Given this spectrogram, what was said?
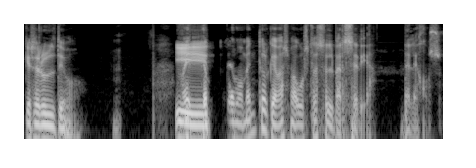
que es el último. Hombre, Y De, de momento el que más me gusta es el Berseria, de lejos.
